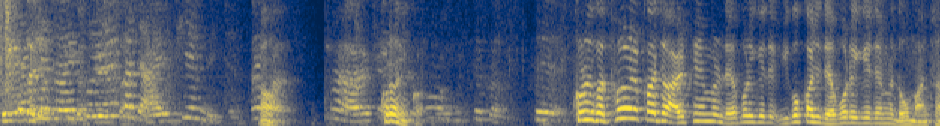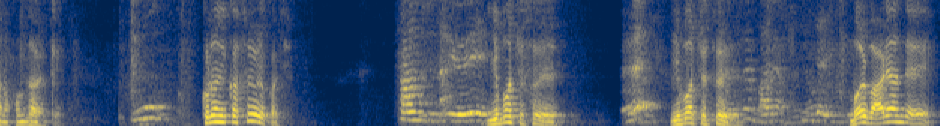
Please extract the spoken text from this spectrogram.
근데 저희 토요일까지 RPM도 있잖아요. 어. 그러니까. 그러니까 그 그러니까 토요일까지 RPM을 내버리게 되, 이것까지 내버리게 되면 너무 많잖아, 검사할 게. 그러니까 수요일까지. 다음 주 수요일. 이번 주 수요일. 에? 이번 주 수요일. 무슨 말이 안? 진짜 이거. 뭘 말이 안 돼.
